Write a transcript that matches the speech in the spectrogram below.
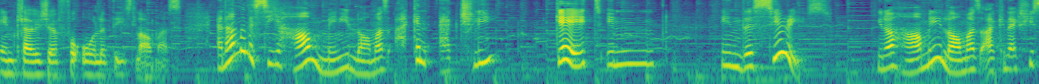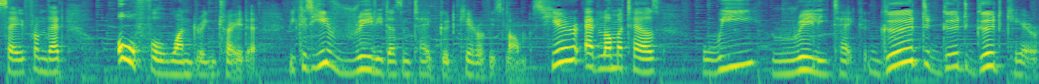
enclosure for all of these llamas. And I'm going to see how many llamas I can actually get in in this series. You know, how many llamas I can actually save from that awful wandering trader because he really doesn't take good care of his llamas. Here at Llama Tales, we really take good, good, good care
